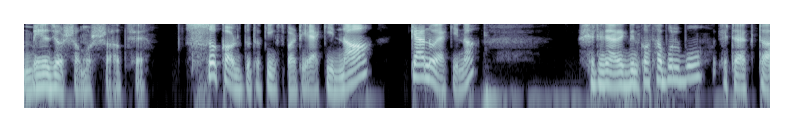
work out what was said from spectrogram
মেজর সমস্যা আছে। সকল দুটো কিংস পার্টি একই না। কেন একই না? সেটা নিয়ে আরেকদিন কথা বলব। এটা একটা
